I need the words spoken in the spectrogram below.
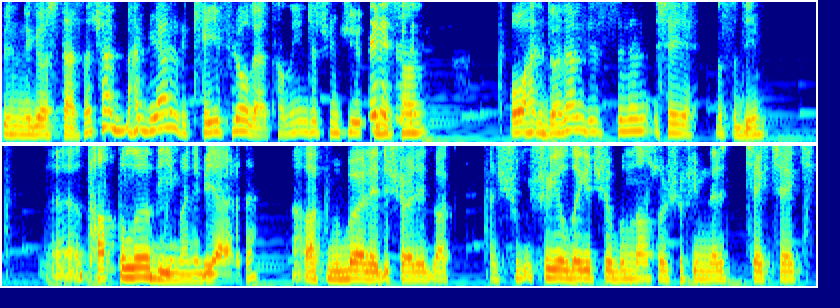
ünlü göstersen. Çünkü hani bir yerde de keyifli oluyor. Yani tanıyınca çünkü Evet, insan o hani dönem dizisinin şeyi nasıl diyeyim eee, tatlılığı diyeyim hani bir yerde. Ha, bak bu böyleydi şöyleydi bak hani şu, şu yılda geçiyor bundan sonra şu filmleri çekecek.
